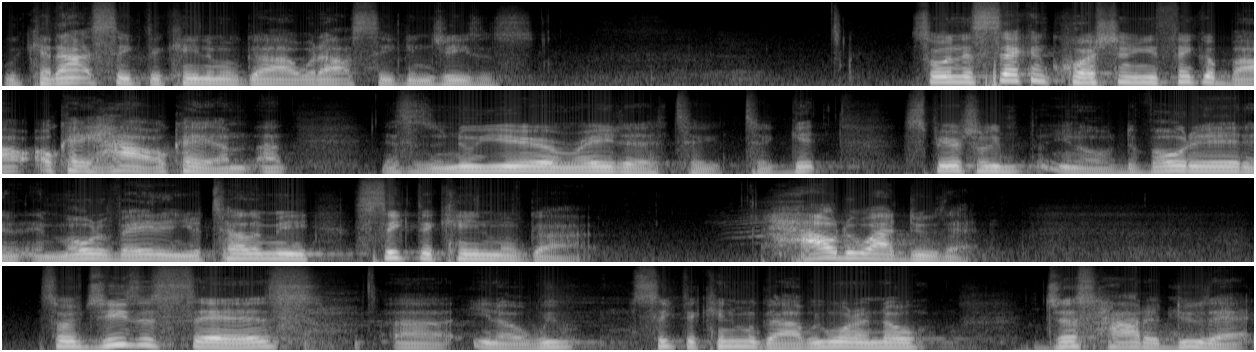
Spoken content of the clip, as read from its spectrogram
We cannot seek the kingdom of God without seeking Jesus. So, in the second question, you think about okay, how? Okay, I'm, I'm, this is a new year. I'm ready to, to, to get spiritually you know, devoted and, and motivated, and you're telling me seek the kingdom of God. How do I do that? So, if Jesus says, uh, you know, we seek the kingdom of God, we want to know just how to do that.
